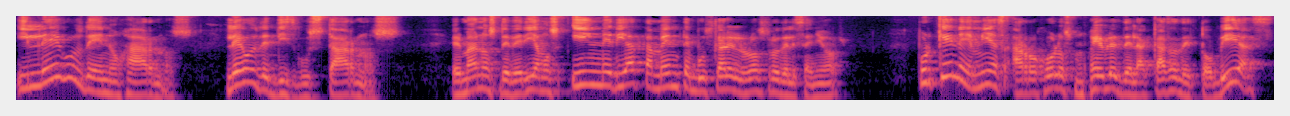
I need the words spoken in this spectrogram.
y lejos de enojarnos, lejos de disgustarnos, hermanos, deberíamos inmediatamente buscar el rostro del Señor. ¿Por qué Nehemías arrojó los muebles de la casa de Tobías?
